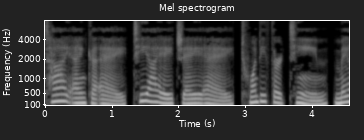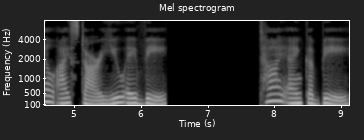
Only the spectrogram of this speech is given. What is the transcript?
TAI Anka A TIHAA 2013 male iStar UAV TAI Anka B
